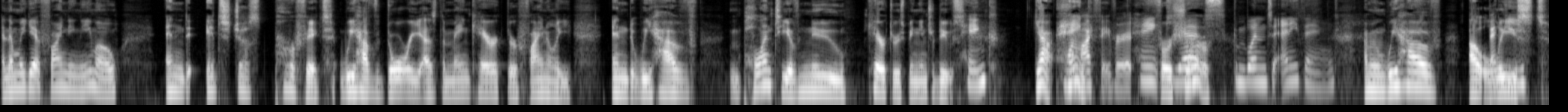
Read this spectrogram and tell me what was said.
and then we get finding nemo and it's just perfect we have dory as the main character finally and we have plenty of new characters being introduced Hank, yeah one of hank my favorite. Hank, For sure. can blend into anything. i mean we have at Becky. least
